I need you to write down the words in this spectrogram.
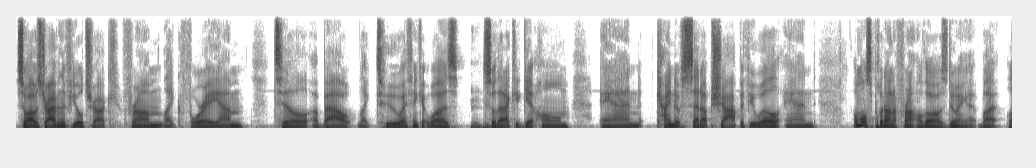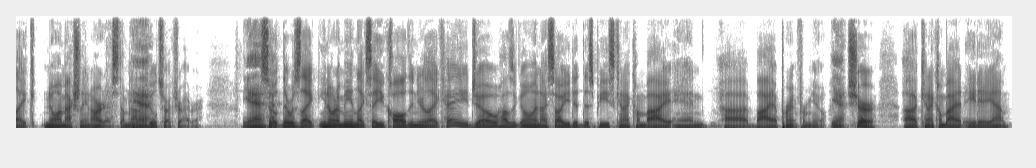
So I was driving the fuel truck from like 4 a.m. till about like 2, I think it was, mm-hmm. so that I could get home and kind of set up shop, if you will. And almost put on a front, although I was doing it, but like, no, I'm actually an artist. I'm not Yeah. a fuel truck driver. Yeah. So there was like, you know what I mean? Like, say you called and you're like, "Hey, Joe, how's it going? I saw you did this piece. Can I come by and uh, buy a print from you?" Yeah. sure. Uh, can I come by at eight a.m.?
